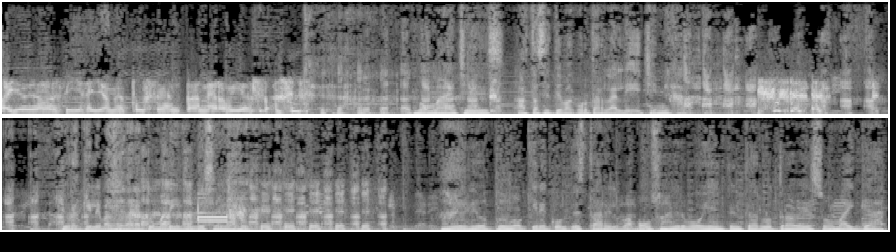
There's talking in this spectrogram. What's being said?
Ay, yo ahora sí ya, ya me puse tan nerviosa. No manches, hasta se te va a cortar la leche, mija. ¿Y ahora qué le vas a dar a tu marido de cenar? Ay, Dios, pues no quiere contestar el baboso. A ver, voy a intentarlo otra vez. Oh my God.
